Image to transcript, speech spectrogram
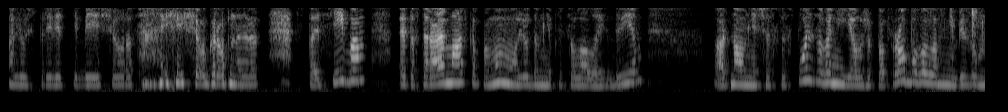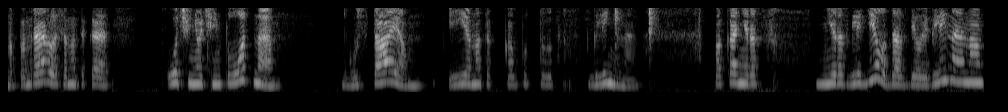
Люсь, привет тебе еще раз. еще огромный раз спасибо. Это вторая маска. По-моему, Люда мне присылала их две. Одна у меня сейчас в использовании. Я уже попробовала. Мне безумно понравилась. Она такая очень-очень плотная, густая, и она так как будто вот глиняная. Пока не, раз, не разглядела, да, с белой глиной она,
